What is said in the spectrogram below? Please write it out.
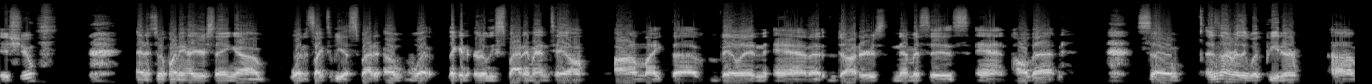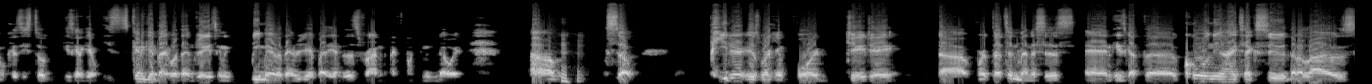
issue, and it's so funny how you're saying what it's like to be a Spider, uh, what like an early Spider-Man tale on like the villain and daughter's nemesis and all that. So it's not really with Peter because he's still he's gonna get he's gonna get back with MJ. He's gonna be married with MJ by the end of this run. I fucking know it. Um, so Peter is working for JJ uh, for Threats and Menaces, and he's got the cool new high tech suit that allows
